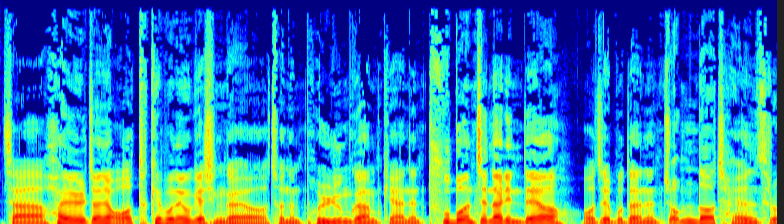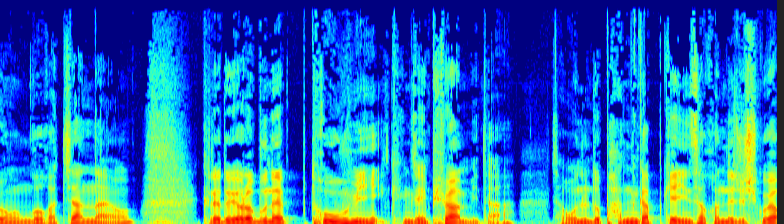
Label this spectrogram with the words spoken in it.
자, 화요일 저녁 어떻게 보내고 계신가요? 저는 볼륨과 함께하는 두 번째 날인데요. 어제보다는 좀 더 자연스러운 것 같지 않나요? 그래도 여러분의 도움이 굉장히 필요합니다. 자, 오늘도 반갑게 인사 건네주시고요.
